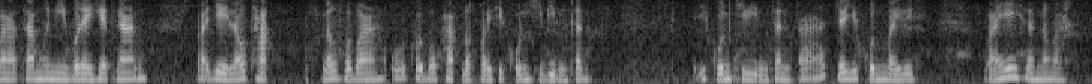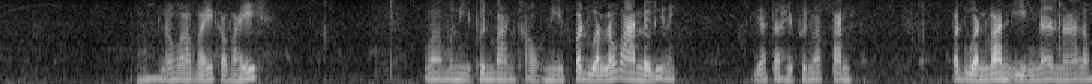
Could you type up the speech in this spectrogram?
มาทำมือนี้บ่ได้เฮ็ดงาน ว่าเย่เราพักเราขอยว่าโอ้ยข่อยบ่พักดอกข่อยสิขนขี้ดินฉันอีขนขี้ดินฉันป้าเจ้าอีขนไหวเลยไหวฉันนะว่าแล้วว่าไหวก็ไหวว่ามื้อนี้เพิ่นวานเขานี่ประดวนแล้ววานเลยเดินี่เดี๋ยวจะให้เพิ่นว่าปันประดวนวานเองนะนะแล้ว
